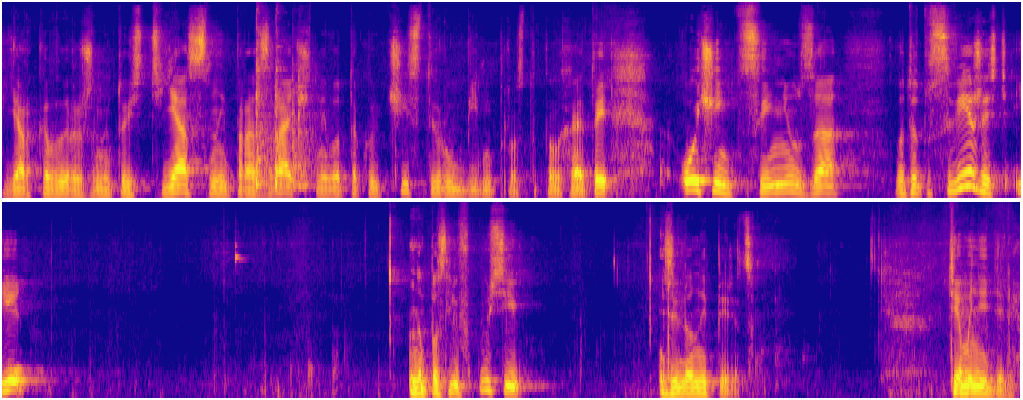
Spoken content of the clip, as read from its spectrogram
ярко выраженный, то есть ясный, прозрачный, вот такой чистый рубин просто полыхает. И очень ценю за вот эту свежесть и на послевкусии зеленый перец. Тема недели.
